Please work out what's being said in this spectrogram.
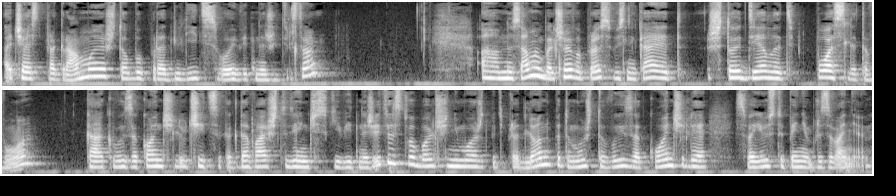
а, часть программы, чтобы продлить свой вид на жительство. Но самый большой вопрос возникает, что делать после того, как вы закончили учиться, когда ваш студенческий вид на жительство больше не может быть продлен, потому что вы закончили свою ступень образования.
